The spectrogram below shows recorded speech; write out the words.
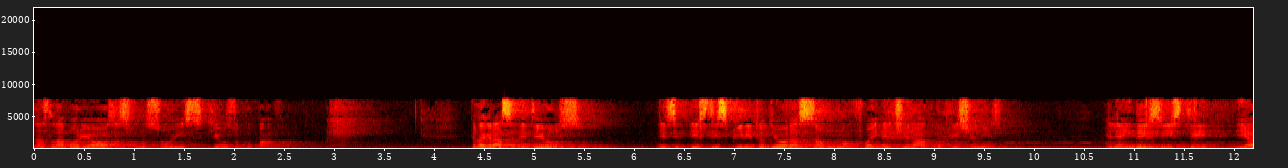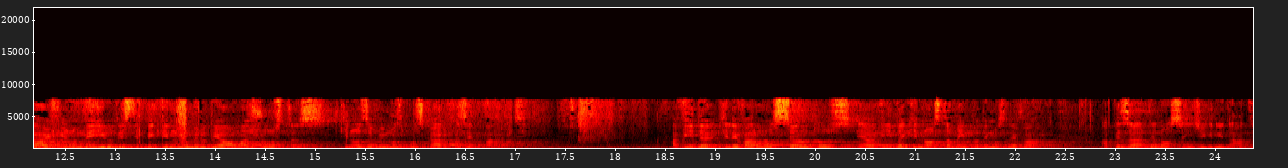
nas laboriosas funções que os ocupavam. Pela graça de Deus, esse, este espírito de oração não foi retirado do cristianismo. Ele ainda existe e age no meio deste pequeno número de almas justas que nós devemos buscar fazer parte. A vida que levaram os santos é a vida que nós também podemos levar, apesar de nossa indignidade.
